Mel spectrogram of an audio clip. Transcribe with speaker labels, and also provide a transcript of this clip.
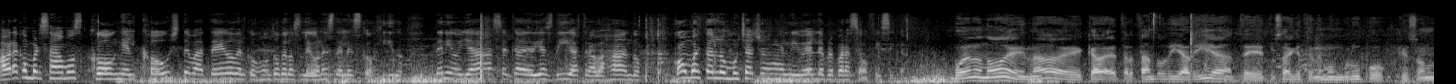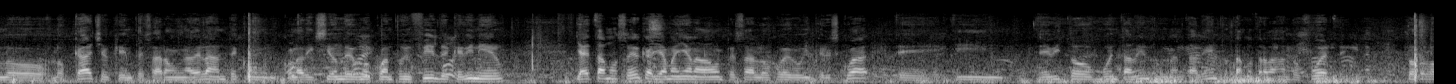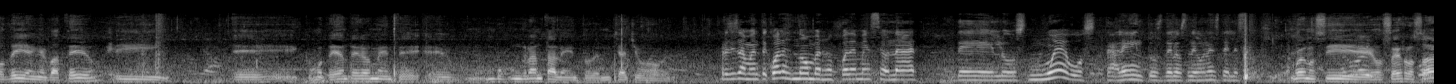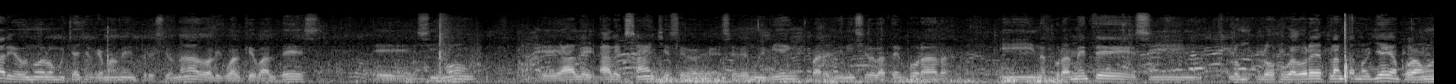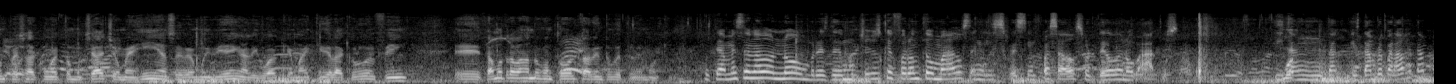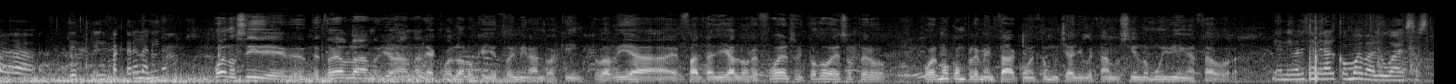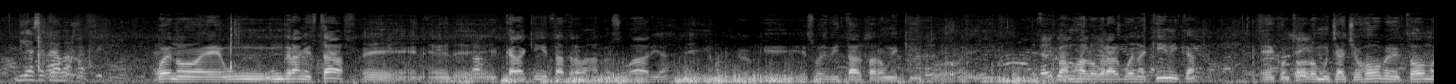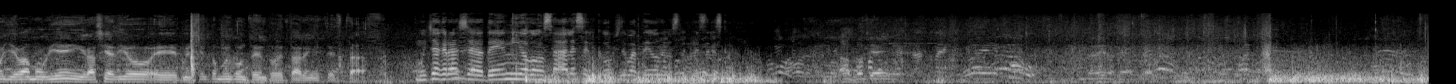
Speaker 1: Ahora conversamos con el coach de bateo del conjunto de los Leones del Escogido. Tenido ya cerca de 10 días trabajando. ¿Cómo están los muchachos en el nivel de preparación física?
Speaker 2: Bueno, no, eh, nada, eh, eh, tratando día a día. Tú sabes que tenemos un grupo que son los, catchers que empezaron adelante con, con la adicción de unos cuantos infielders que vinieron. Ya estamos cerca, ya mañana vamos a empezar los juegos inter-squad eh, y he visto un buen talento, un gran talento. Estamos trabajando fuerte todos los días en el bateo y eh, como te dije anteriormente, eh, un, un gran talento de muchachos jóvenes.
Speaker 1: Precisamente, ¿cuáles nombres nos puede mencionar de los nuevos talentos de los Leones del Escogido?
Speaker 2: Bueno, sí, eh, José Rosario, uno de los muchachos que más me ha impresionado, al igual que Valdés, Simón, Ale- Alex Sánchez se ve muy bien para el inicio de la temporada. Y naturalmente, si lo- los jugadores de planta no llegan, pues vamos a empezar con estos muchachos. Mejía se ve muy bien, al igual que Mikey de la Cruz, en fin. eh, estamos trabajando con todo el talento que tenemos aquí.
Speaker 1: Usted ha mencionado nombres de muchachos que fueron tomados en el recién pasado sorteo de novatos. ¿Y tan- están preparados están para impactar en la liga?
Speaker 2: Bueno, sí, eh, te estoy hablando, Johanna, de acuerdo a lo que yo estoy mirando aquí. Todavía eh, falta llegar los refuerzos y todo eso, pero podemos complementar con estos muchachos que están luciendo muy bien hasta ahora.
Speaker 1: Y a nivel general, ¿cómo evalúa esos días de trabajo?
Speaker 2: Bueno, eh, un, un gran staff, eh, eh, eh, cada quien está trabajando en su área y creo que eso es vital para un equipo. Vamos a lograr buena química eh, con todos los muchachos jóvenes, todos nos llevamos bien y gracias a Dios eh, me siento muy contento de estar en este staff.
Speaker 1: Muchas gracias, Denio González, el coach de bateo de los Leones del Escogido.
